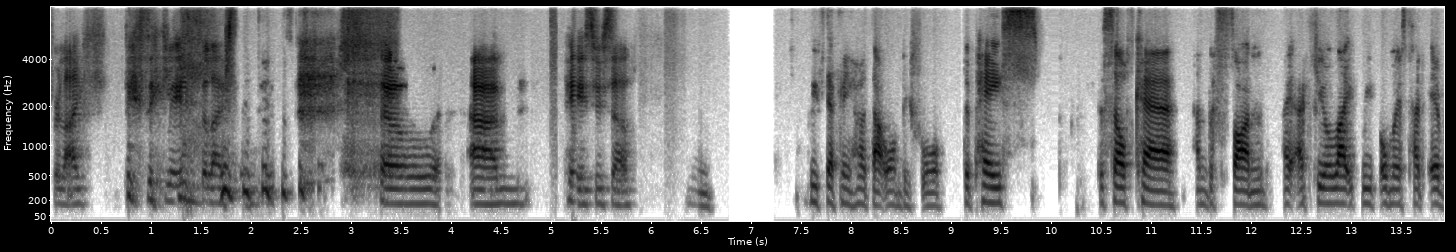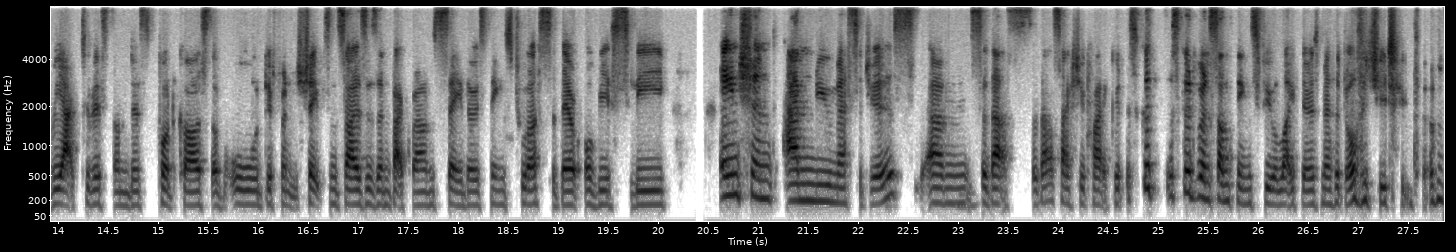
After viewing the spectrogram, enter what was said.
for life. Basically, it's a life sentence. so um, pace yourself. We've definitely heard that one before. The pace, the self care and the fun. I, I, feel like we've almost had every activist on this podcast of all different shapes and sizes and backgrounds say those things to us. So they're obviously ancient and new messages. Um, so that's so that's actually quite good. It's good. It's good when some things feel like there's methodology to them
